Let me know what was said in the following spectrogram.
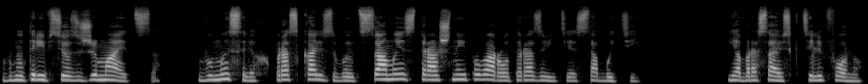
Внутри все сжимается. В мыслях проскальзывают самые страшные повороты развития событий. Я бросаюсь к телефону.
